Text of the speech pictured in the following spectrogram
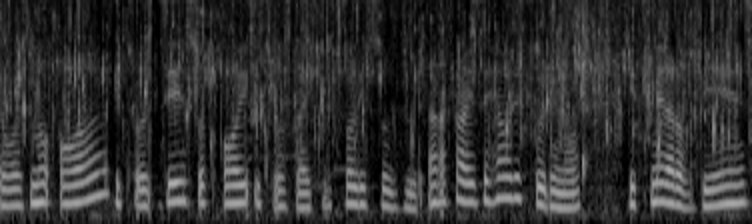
There was no oil it was didn't soak oil it was like literally so good. And akara is a healthy food you know. It's made out of beans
